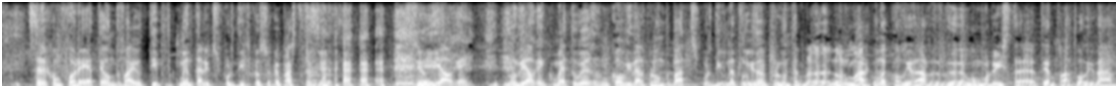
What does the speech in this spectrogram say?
Seja como for, é até onde vai o tipo de comentário desportivo que eu sou capaz de fazer. Se um dia alguém, um dia alguém comete o erro de me convidar para um debate desportivo na televisão e pergunta-me, "Eh, Nuno Marco, na qualidade de humorista, atento à atualidade,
